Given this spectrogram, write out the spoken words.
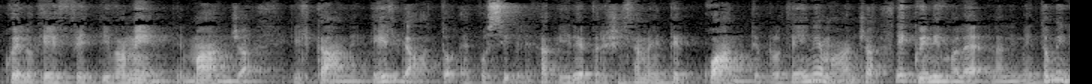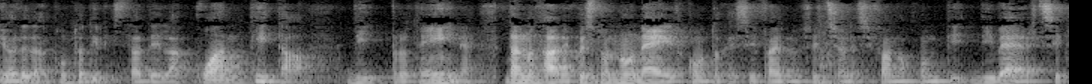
quello che effettivamente mangia il cane e il gatto, è possibile capire precisamente quante proteine mangia e quindi qual è l'alimento migliore dal punto di vista della quantità di proteine. Da notare, questo non è il conto che si fa in nutrizione, si fanno conti diversi,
